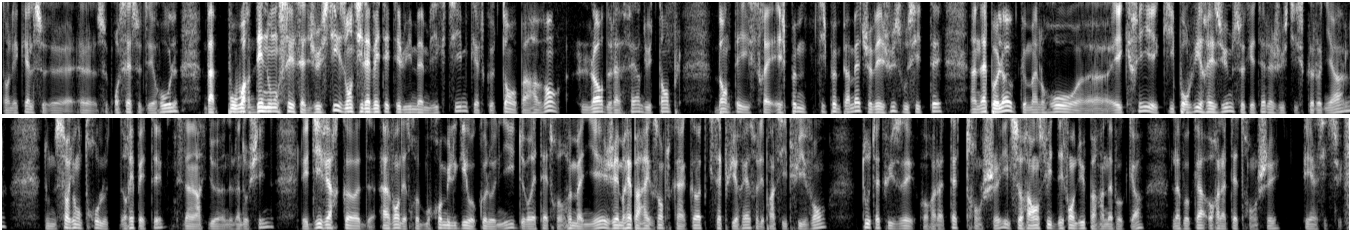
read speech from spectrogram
dans lesquelles ce, euh, ce, procès se déroule, va pouvoir dénoncer cette justice dont il avait été lui-même victime quelque temps auparavant lors de l'affaire du temple Banté Israël. Et si je peux me permettre, je vais juste vous citer un apologue que Malraux euh, écrit et qui, pour lui, résume ce qu'était la justice coloniale. Nous ne saurions trop le répéter, c'est un article de, de l'Indochine. Les divers codes, avant d'être promulgués aux colonies, devraient être remaniés. J'aimerais par exemple qu'un code qui s'appuierait sur les principes suivants tout accusé aura la tête tranchée, il sera ensuite défendu par un avocat, l'avocat aura la tête tranchée, et ainsi de suite.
